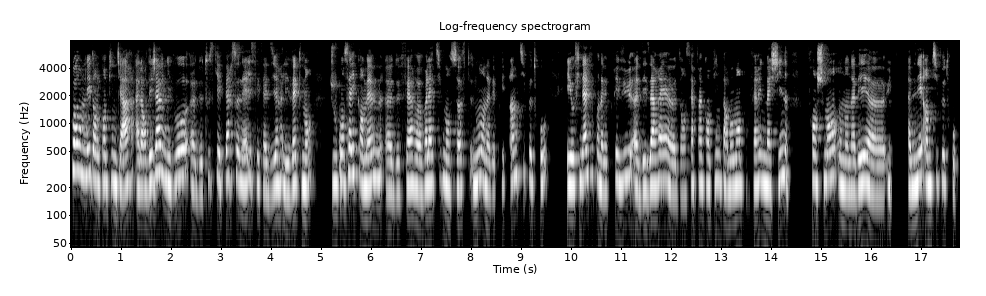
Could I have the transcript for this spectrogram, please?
quoi emmener dans le camping-car? Alors déjà au niveau de tout ce qui est personnel, c'est-à-dire les vêtements, je vous conseille quand même de faire relativement soft. Nous, on en avait pris un petit peu trop. Et au final, vu qu'on avait prévu euh, des arrêts euh, dans certains campings par moment pour faire une machine, franchement, on en avait euh, amené un petit peu trop.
